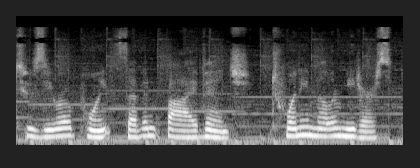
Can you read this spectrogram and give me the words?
to 0.75 inch. 20 mm.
